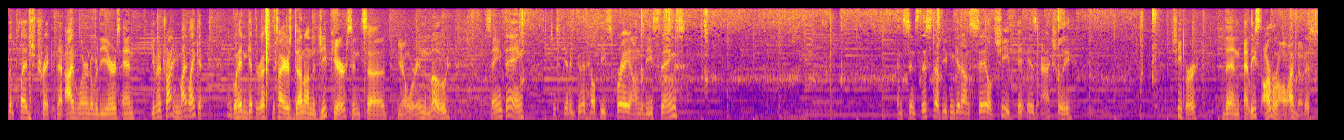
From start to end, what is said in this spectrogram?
the pledge trick that I've learned over the years and give it a try. You might like it. I'll go ahead and get the rest of the tires done on the Jeep here since, uh, you know, we're in the mode. Same thing, just get a good healthy spray onto these things. And since this stuff you can get on sale cheap, it is actually cheaper than at least Armor All I've noticed.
